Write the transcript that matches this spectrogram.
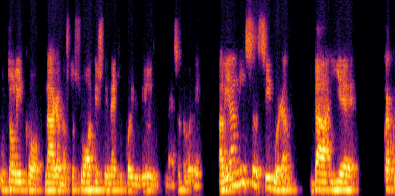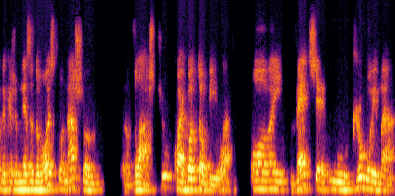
u toliko, naravno, što su otišli neki koji bi bili nezadovoljni, ali ja nisam siguran da je, kako da kažem, nezadovoljstvo našom e, vlašću, koja god to bila, ovaj, veće u krugovima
